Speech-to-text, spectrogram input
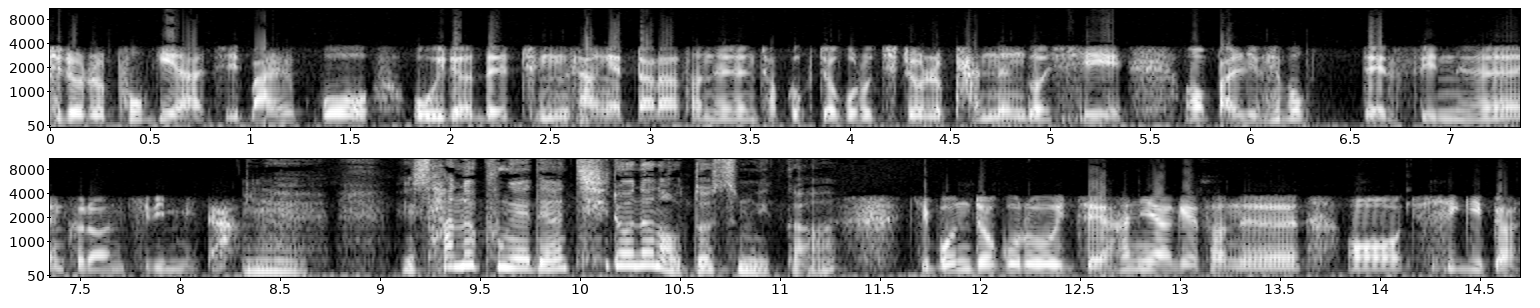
치료를 포기하지 말고 오히려 내 증상에 따라서는 적극적으로 치료를 받는 것이 어, 빨리 회복 될 수 있는 그런 길입니다. 네. 산후풍에 대한 치료는 어떻습니까? 기본적으로 이제 한의학에서는 어 시기별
